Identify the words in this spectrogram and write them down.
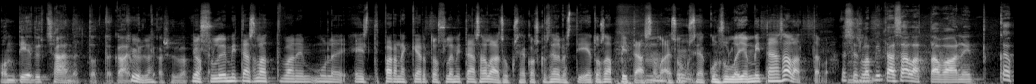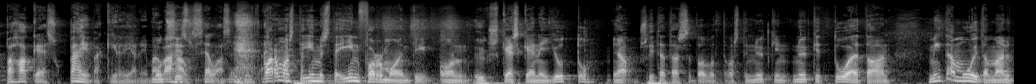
on tietyt säännöt totta kai, Kyllä. mitkä hyvä Jos sulla ei ole mitään salattavaa, niin mulle ei sitten parane kertoa sulle mitään salaisuuksia, koska selvästi et osaa pitää mm, salaisuuksia, mm. kun sulla ei ole mitään salattavaa. Jos sulla on mitään salattavaa, niin käyppä hakea sun päiväkirja, niin mä Mut vähän siis selasin Varmasti ihmisten informointi on yksi keskeinen juttu, ja sitä tässä toivottavasti nytkin, nytkin tuetaan. Mitä muita? Mä nyt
